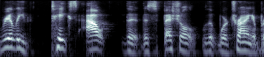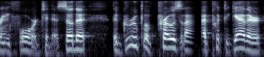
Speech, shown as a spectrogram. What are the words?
really takes out the the special that we're trying to bring forward to this. So the the group of pros that I put together,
